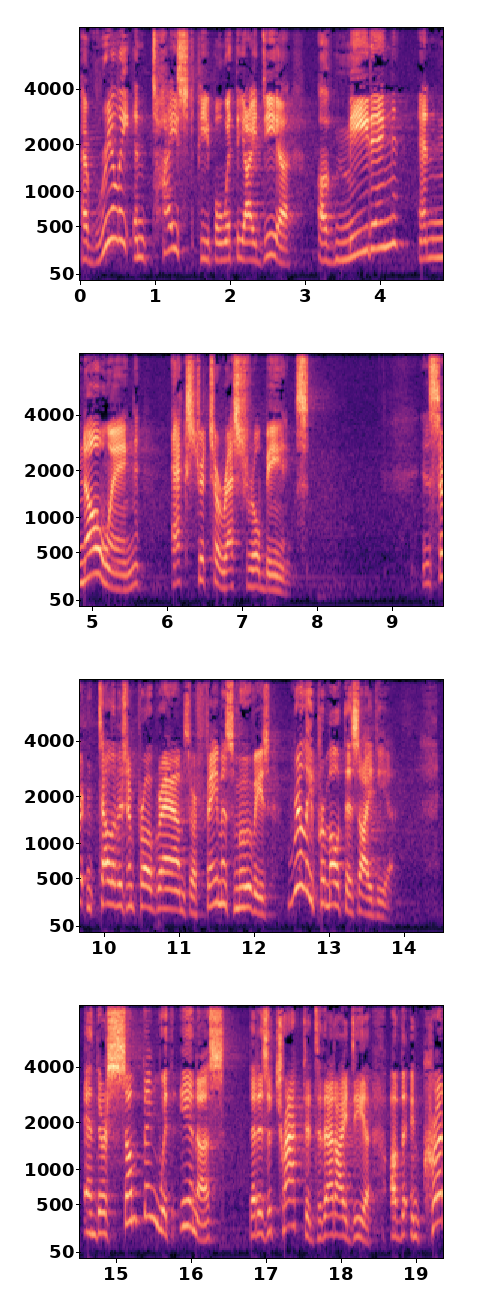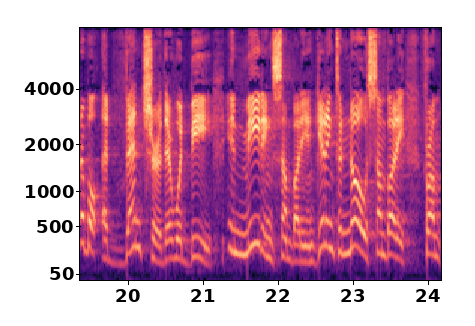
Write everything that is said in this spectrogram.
have really enticed people with the idea of meeting and knowing extraterrestrial beings in certain television programs or famous movies really promote this idea. And there's something within us that is attracted to that idea of the incredible adventure there would be in meeting somebody and getting to know somebody from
